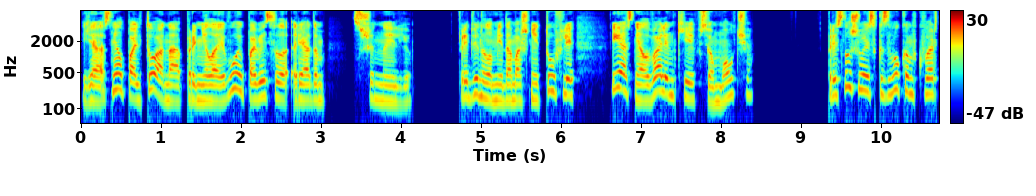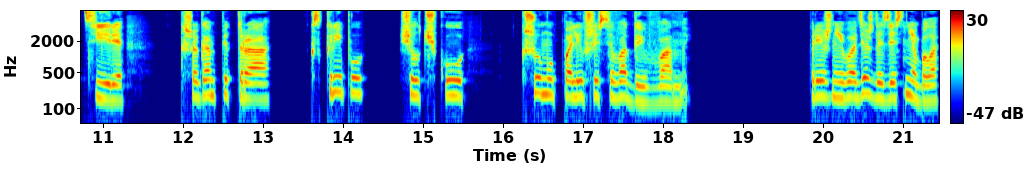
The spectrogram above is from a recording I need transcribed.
я снял пальто, она приняла его и повесила рядом с шинелью. Придвинула мне домашние туфли, я снял валенки, все молча. Прислушиваясь к звукам в квартире, к шагам Петра, к скрипу, щелчку, к шуму полившейся воды в ванной. Прежней его одежды здесь не было,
